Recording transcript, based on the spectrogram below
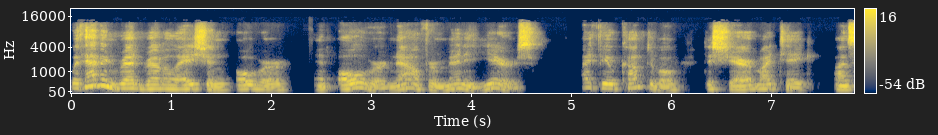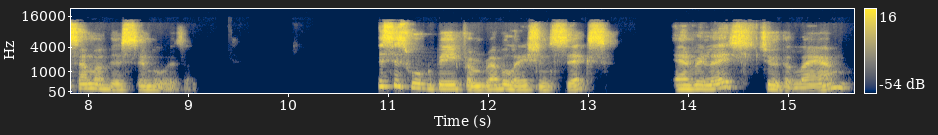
With having read Revelation over and over now for many years, I feel comfortable to share my take on some of this symbolism. This is, will be from Revelation 6 and relates to the Lamb,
